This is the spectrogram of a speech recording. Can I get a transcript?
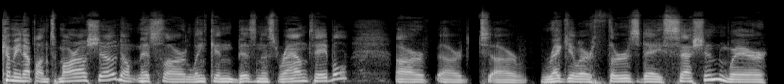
coming up on tomorrow's show, don't miss our Lincoln Business Roundtable, our our our regular Thursday session where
